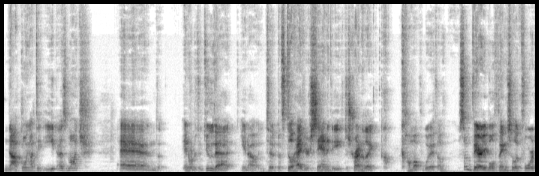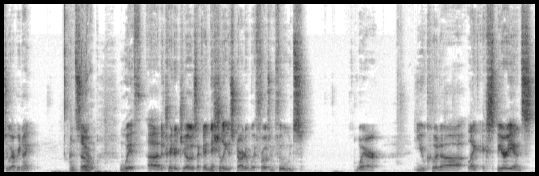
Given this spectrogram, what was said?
not going out to eat as much and in order to do that you know to but still have your sanity just trying to like come up with uh, some variable things to look forward to every night and so Yeah. with uh, the trader joe's like initially it started with frozen foods where you could uh like experience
